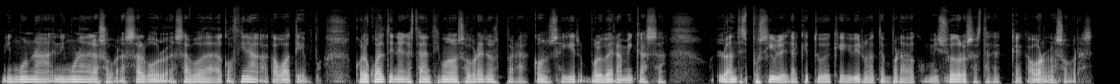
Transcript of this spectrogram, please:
ninguna, ninguna de las obras, salvo, salvo de la cocina, acabó a tiempo. Con lo cual tenía que estar encima de los obreros para conseguir volver a mi casa lo antes posible, ya que tuve que vivir una temporada con mis suegros hasta que, acabaron las obras.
